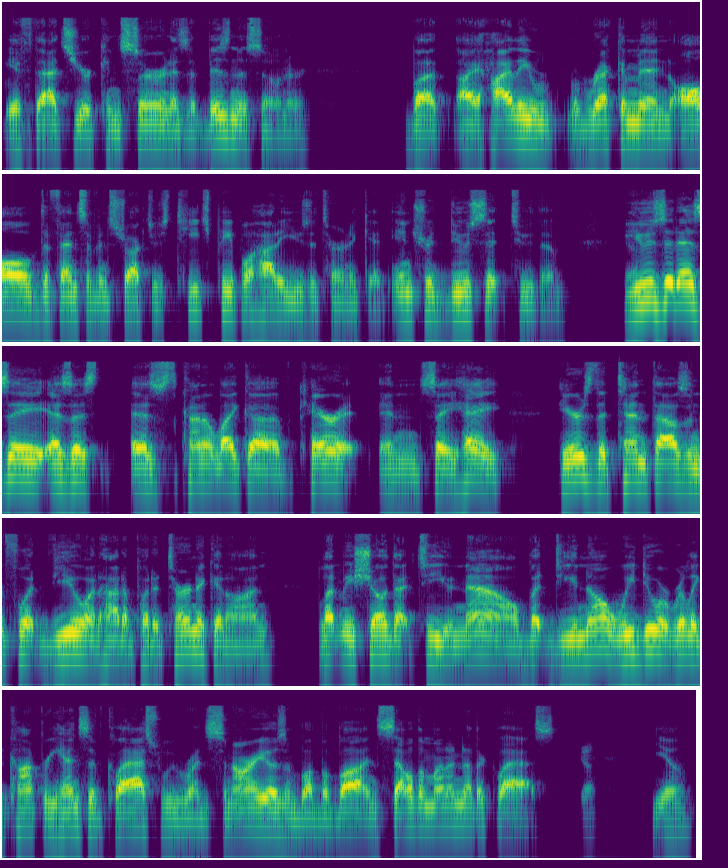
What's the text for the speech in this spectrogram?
if that's your concern as a business owner. But I highly recommend all defensive instructors teach people how to use a tourniquet, introduce it to them use it as a as a as kind of like a carrot and say hey here's the 10,000 foot view on how to put a tourniquet on let me show that to you now but do you know we do a really comprehensive class we run scenarios and blah blah blah and sell them on another class Yep. you know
